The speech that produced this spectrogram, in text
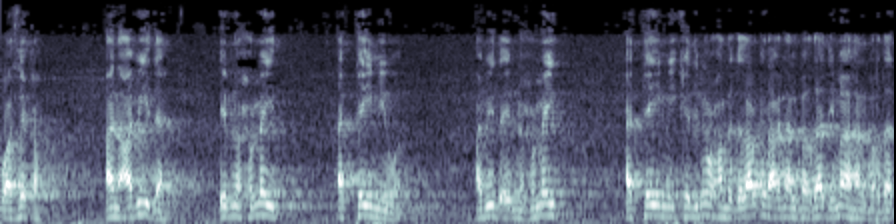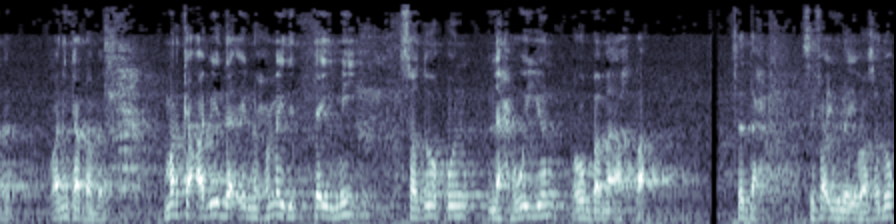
waa iqa can cabida ibni xumayd ataymi cabida ibni xumayd ataymi kadibna waxaan gadaal ka raacin albaqdaadi ma aha albaqdaadi waa ninkaa dambe marka cabida ibni xumayd ataymi صدوq نaxwiy رubama أخطأ saddex صiفo ayuu leeyah waa saduq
